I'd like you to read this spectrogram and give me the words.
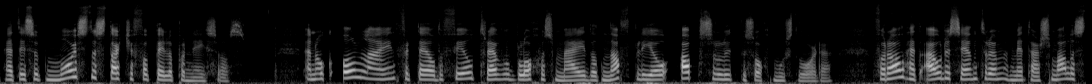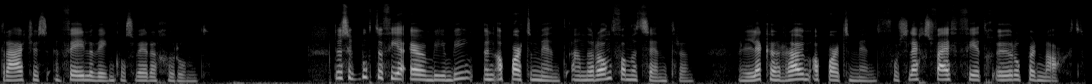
Het is het mooiste stadje van Peloponnesos. En ook online vertelden veel travelbloggers mij dat Nafplio absoluut bezocht moest worden. Vooral het oude centrum met haar smalle straatjes en vele winkels werden geroemd. Dus ik boekte via Airbnb een appartement aan de rand van het centrum. Een lekker ruim appartement voor slechts 45 euro per nacht.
